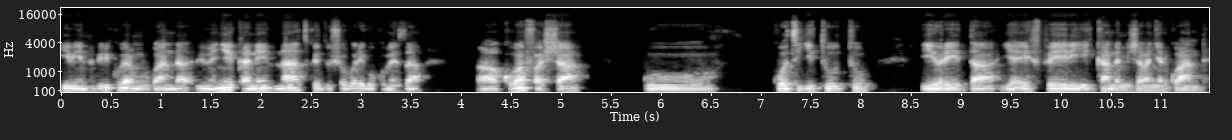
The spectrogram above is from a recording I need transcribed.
ibintu biri kubera mu rwanda bimenyekane natwe dushobore gukomeza ah, kubafasha kotsa igitutu iyo leta ya fpr ikandamije abanyarwanda.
